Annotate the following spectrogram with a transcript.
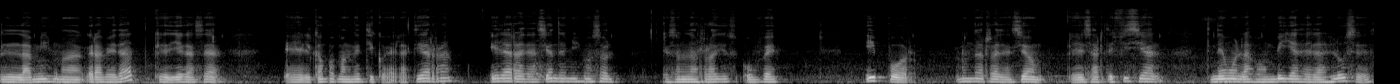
la misma gravedad que llega a ser el campo magnético de la Tierra, y la radiación del mismo Sol, que son las radios UV. Y por una radiación que es artificial, tenemos las bombillas de las luces,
